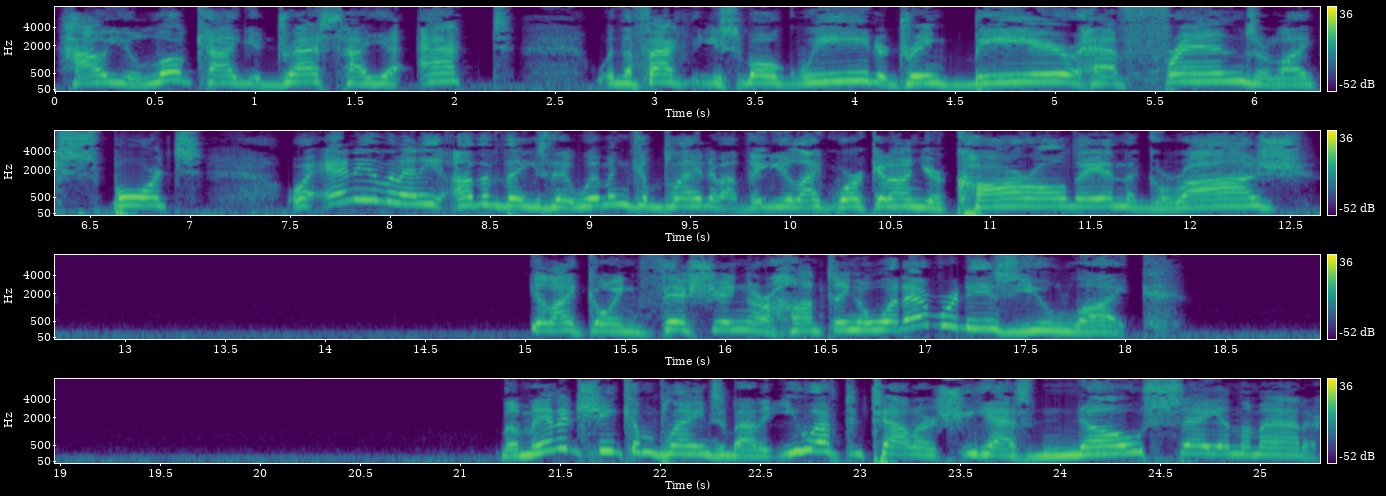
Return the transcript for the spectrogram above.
how you look, how you dress, how you act, with the fact that you smoke weed or drink beer or have friends or like sports or any of the many other things that women complain about, that you like working on your car all day in the garage, you like going fishing or hunting or whatever it is you like. The minute she complains about it, you have to tell her she has no say in the matter.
